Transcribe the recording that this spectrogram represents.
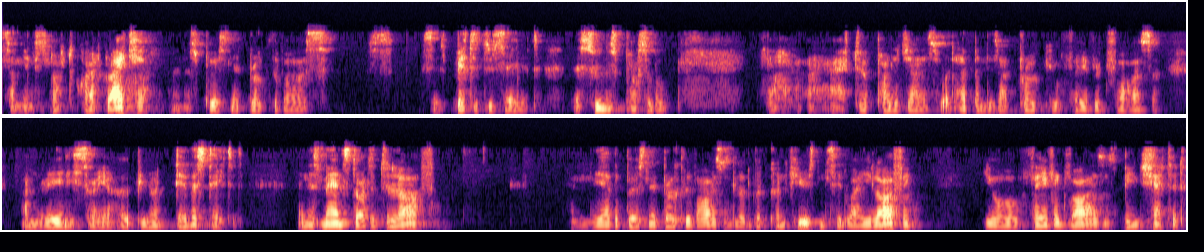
something's not quite right here. And this person that broke the vase says, better to say it as soon as possible. So I have to apologize. What happened is I broke your favorite vase. I'm really sorry. I hope you're not devastated. And this man started to laugh. And the other person that broke the vase was a little bit confused and said, Why are you laughing? Your favorite vase has been shattered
